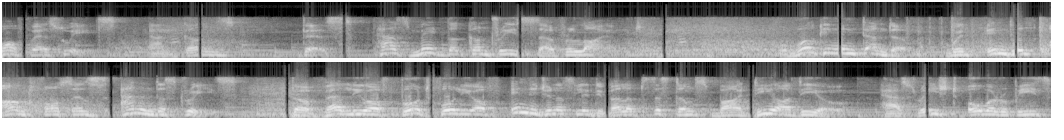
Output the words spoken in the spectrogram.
warfare suites, and guns. This has made the country self-reliant. Working in tandem with Indian armed forces and industries, the value of portfolio of indigenously developed systems by DRDO has reached over rupees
